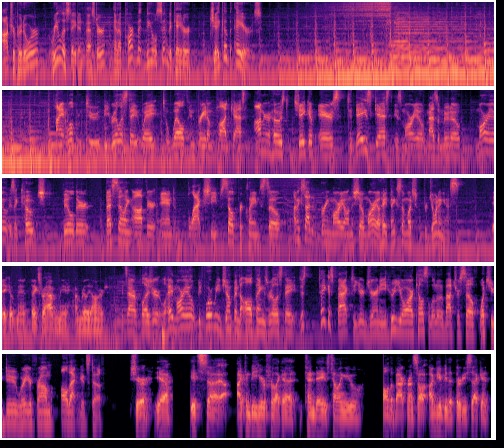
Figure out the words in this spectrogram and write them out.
entrepreneur, real estate investor, and apartment deal syndicator, Jacob Ayers. Hi, and welcome to the Real Estate Way to Wealth and Freedom podcast. I'm your host, Jacob Ayers. Today's guest is Mario Mazzamuto. Mario is a coach, builder, best-selling author, and black sheep, self-proclaimed. So I'm excited to bring Mario on the show. Mario, hey, thanks so much for joining us. Jacob, man, thanks for having me. I'm really honored. It's our pleasure. Well, hey, Mario, before we jump into all things real estate, just take us back to your journey, who you are. Tell us a little bit about yourself, what you do, where you're from, all that good stuff. Sure. Yeah. It's, uh, I can be here for like a 10 days telling you all the background. So I'll give you the 30 second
